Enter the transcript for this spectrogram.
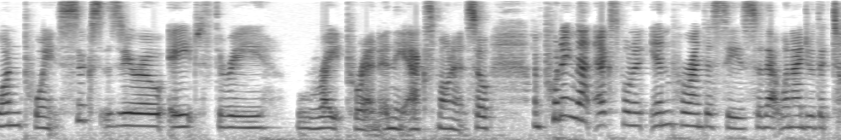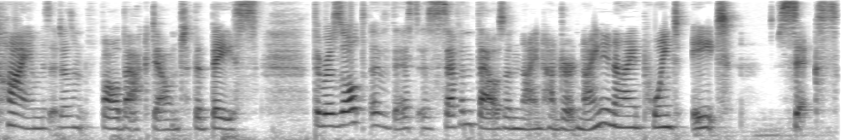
1.6083 right paren in the exponent. So I'm putting that exponent in parentheses so that when I do the times, it doesn't fall back down to the base. The result of this is 7,999.86.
